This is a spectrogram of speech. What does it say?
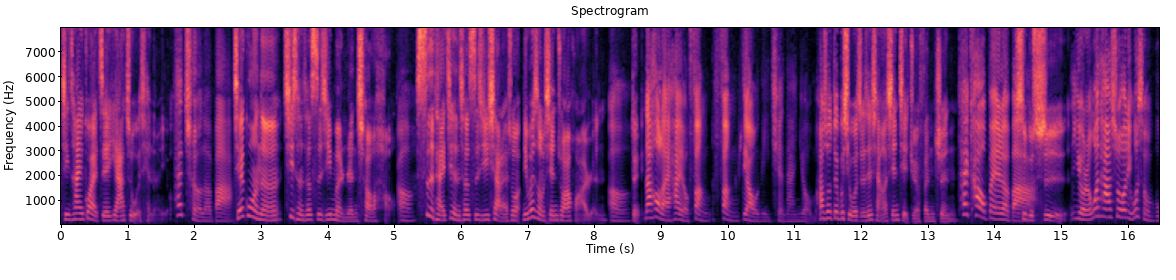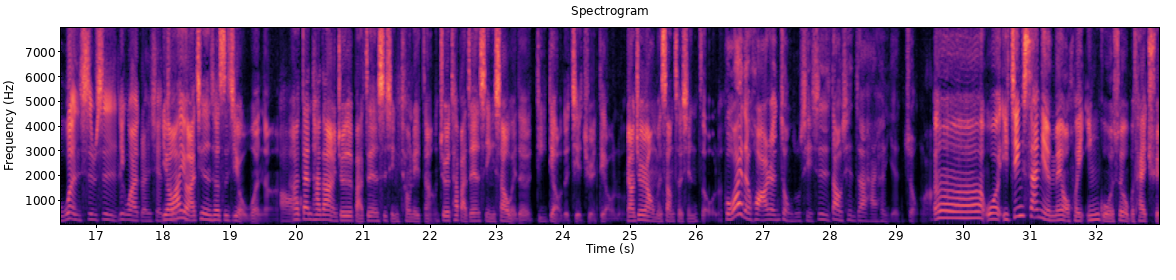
警察一过来直接压住我前男友，太扯了吧？结果呢，计程车司机们人超好啊，四台计程车司机下来说，你为什么先抓华人？啊，对，那后来他有放放掉你前男友吗？他说对不起，我只是想要先解决纷争，太靠背了吧？是不是？有人问他说，你为什么不问是不是另外一个人先？有啊有啊，计程车司机有问啊，啊，但他当然就是把这件事情 tone it down，就是他把这件事情稍微的低调的解决掉了，然后就让我们上车先走了。国外的华人种族歧视到现在还很严重吗？呃，我已经三年没有回英国，所以我不太确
